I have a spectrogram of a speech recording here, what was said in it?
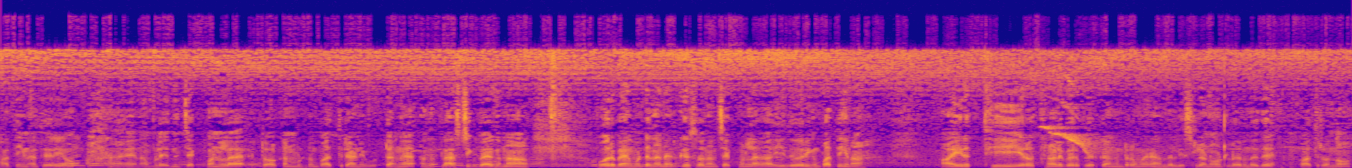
பார்த்தீங்கன்னா தெரியும். நம்மளை நம்மள எதுவும் செக் பண்ணல. டோக்கன் மட்டும் பார்த்துட்டு அனுப்பிவிட்டாங்க. அந்த பிளாஸ்டிக் பேக்னா ஒரு பேக் மட்டும் தானே இருக்குது ஸோ அதான் செக் பண்ணல. இது வரைக்கும் பார்த்தீங்கன்னா ஆயிரத்தி இருபத்தி நாலு பேர் போயிருக்காங்கன்ற மாதிரி அந்த லிஸ்ட்ல நோட்ல இருந்தது. பார்த்துட்டு வந்தோம்.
